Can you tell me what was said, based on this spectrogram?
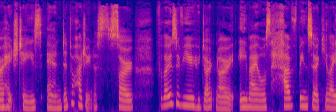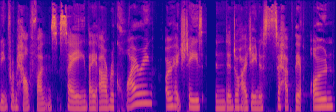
OHTs, and dental hygienists. So, for those of you who don't know, emails have been circulating from health funds saying they are requiring OHTs and dental hygienists to have their own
